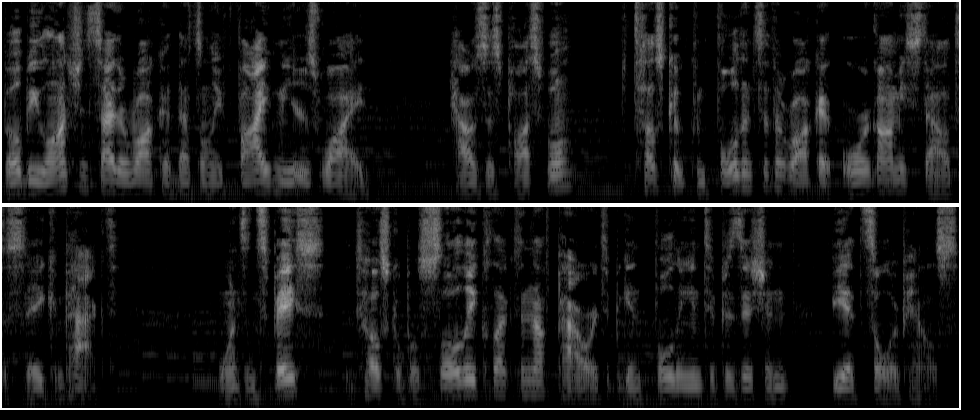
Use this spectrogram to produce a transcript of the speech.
but will be launched inside a rocket that's only 5 meters wide. How is this possible? The telescope can fold into the rocket origami style to stay compact. Once in space, the telescope will slowly collect enough power to begin folding into position via its solar panels.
